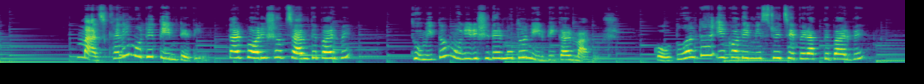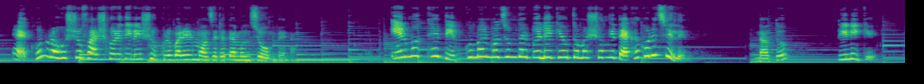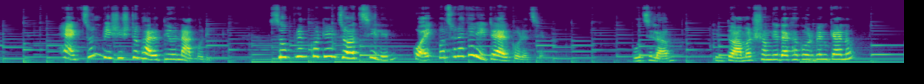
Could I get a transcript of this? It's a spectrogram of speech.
মাঝখানে মোটে তিনটে দিন, তারপরে সব জানতে পারবে। তুমি তো মুনি ঋষিদের মতো নির্বিকার মানুষ। কৌতূহলটা এ কদিন নিশ্চয়ই চেপে রাখতে পারবে। এখন রহস্য ফাঁস করে দিলে শুক্রবারের মজাটা তেমন জমবে না। এর মধ্যে দেবকুমার মজুমদার বলে কেউ তোমার সঙ্গে দেখা করেছিলেন? না তো, তিনি কে? একজন বিশিষ্ট ভারতীয় নাগরিক। সুপ্রিম কোর্টের জজ ছিলেন, কয়েক বছর আগে রিটায়ার করেছেন। বুঝলাম, কিন্তু আমার সঙ্গে দেখা করবেন কেন?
